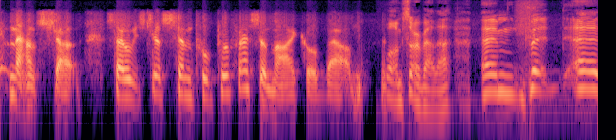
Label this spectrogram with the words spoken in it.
mouth shut. So it's just simple Professor Michael Baum. Well, I'm sorry about that. Um, but uh,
